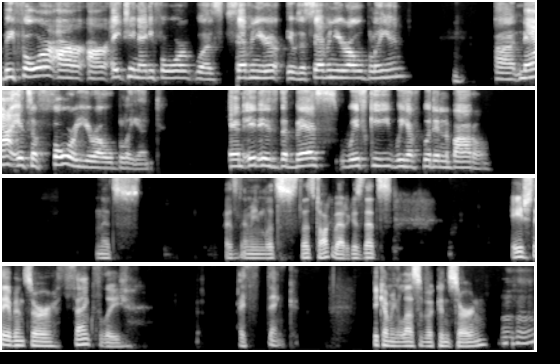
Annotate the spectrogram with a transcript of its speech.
before our, our 1884 was seven year, it was a seven year old blend. Mm. Uh, now it's a four year old blend. And it is the best whiskey we have put in the bottle. And that's I mean, let's let's talk about it because that's age statements are thankfully, I think, becoming less of a concern. Mm-hmm.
